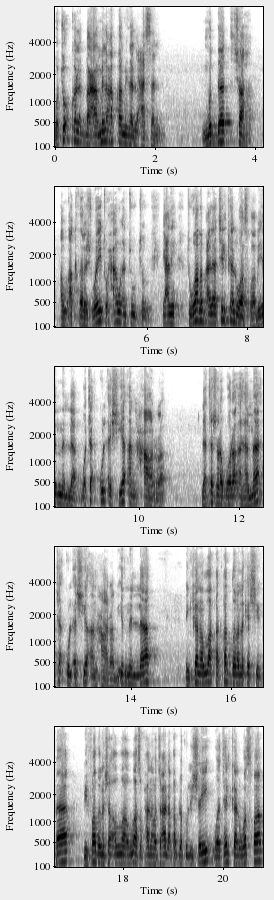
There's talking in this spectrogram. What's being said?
وتؤكل مع ملعقة من العسل مدة شهر أو أكثر شوي. تحاول أن يعني تواظب على تلك الوصفة بإذن الله وتأكل أشياء حارة. لا تشرب وراءها ماء تأكل أشياء حارة. بإذن الله إن كان الله قد قدر لك الشفاء بفضل إن شاء الله الله سبحانه وتعالى قبل كل شيء وتلك الوصفة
